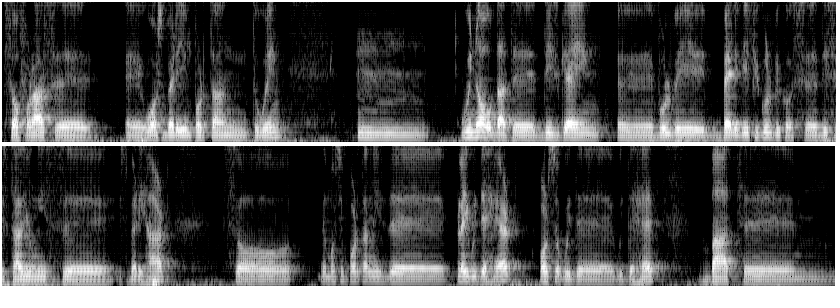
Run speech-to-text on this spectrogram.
So for us, uh, uh, was very important to win. Mm, we know that uh, this game uh, will be very difficult because uh, this stadium is uh, is very hard. So the most important is the play with the heart, also with the with the head, but um,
